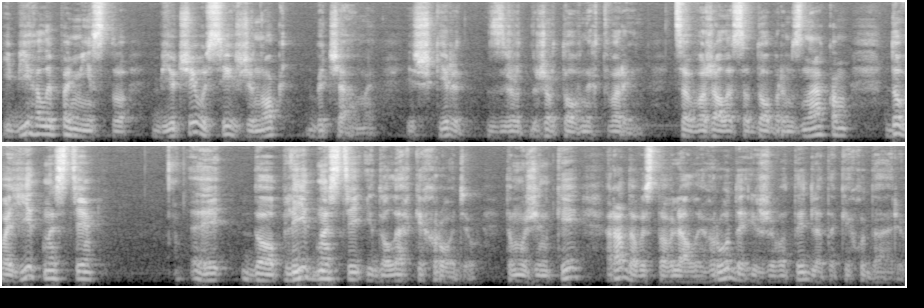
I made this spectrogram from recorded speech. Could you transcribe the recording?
і бігали по місту, б'ючи усіх жінок бичами із шкіри жертовних тварин. Це вважалося добрим знаком до вагітності, е, до плідності і до легких родів. Тому жінки радо виставляли груди і животи для таких ударів.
